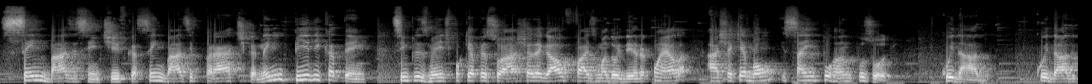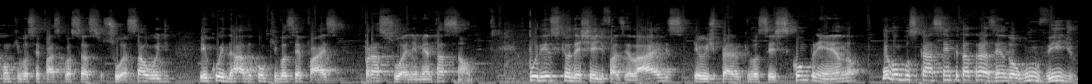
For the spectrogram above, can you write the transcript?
sem base científica, sem base prática, nem empírica tem. Simplesmente porque a pessoa acha legal, faz uma doideira com ela, acha que é bom e sai empurrando para os outros. Cuidado. Cuidado com o que você faz com a sua saúde e cuidado com o que você faz para a sua alimentação. Por isso que eu deixei de fazer lives, eu espero que vocês compreendam. Eu vou buscar sempre estar trazendo algum vídeo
